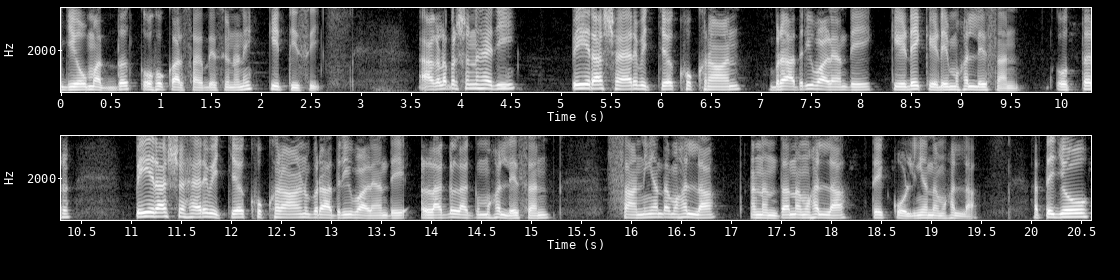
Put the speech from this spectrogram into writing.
ਜੇ ਉਹ ਮਦਦ ਉਹ ਕਰ ਸਕਦੇ ਸੀ, ਉਹਨਾਂ ਨੇ ਕੀਤੀ ਸੀ। ਅਗਲਾ ਪ੍ਰਸ਼ਨ ਹੈ ਜੀ ਪੇਰਾ ਸ਼ਹਿਰ ਵਿੱਚ ਖੁਖਰਾਨ ਬਰਾਦਰੀ ਵਾਲਿਆਂ ਦੇ ਕਿਹੜੇ-ਕਿਹੜੇ ਮੁਹੱਲੇ ਸਨ? ਉੱਤਰ, ਪੇਰਾ ਸ਼ਹਿਰ ਵਿੱਚ ਖੁਖਰਾਨ ਬਰਾਦਰੀ ਵਾਲਿਆਂ ਦੇ ਅਲੱਗ-ਅਲੱਗ ਮੁਹੱਲੇ ਸਨ। ਸਾਨੀਆਂ ਦਾ ਮੁਹੱਲਾ, ਅਨੰਤਾਂ ਦਾ ਮੁਹੱਲਾ ਤੇ ਕੋਲੀਆਂ ਦਾ ਮੁਹੱਲਾ। ਅਤੇ ਜੋ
